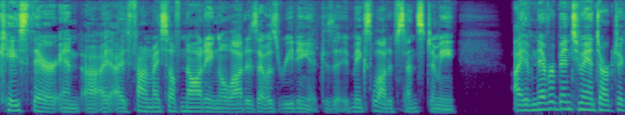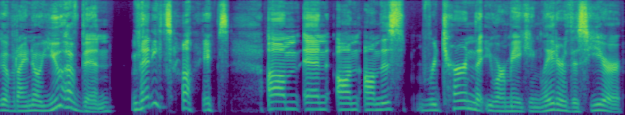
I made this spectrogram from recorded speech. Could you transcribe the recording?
case there. And uh, I, I, found myself nodding a lot as I was reading it because it makes a lot of sense to me. I have never been to Antarctica, but I know you have been many times. Um, and on, on this return that you are making later this year,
